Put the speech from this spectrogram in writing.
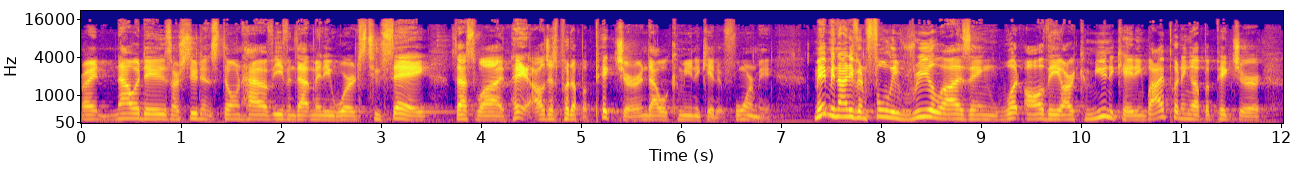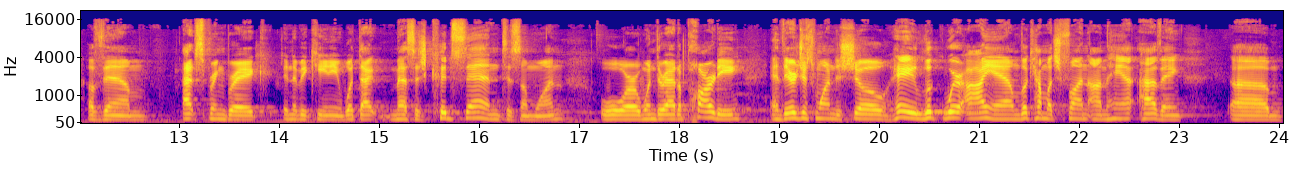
right? Nowadays, our students don't have even that many words to say. That's why, hey, I'll just put up a picture and that will communicate it for me. Maybe not even fully realizing what all they are communicating by putting up a picture of them at spring break in a bikini what that message could send to someone, or when they're at a party and they're just wanting to show, hey, look where I am, look how much fun I'm ha- having. Um,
